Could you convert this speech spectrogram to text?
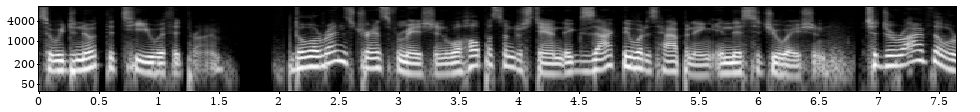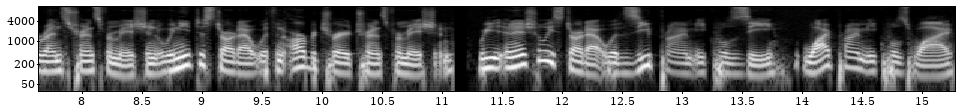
So we denote the t with a prime. The Lorentz transformation will help us understand exactly what is happening in this situation. To derive the Lorentz transformation, we need to start out with an arbitrary transformation. We initially start out with z prime equals z, y prime equals y,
